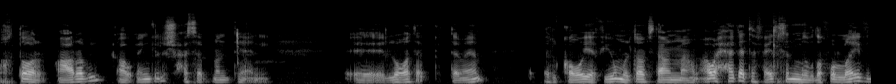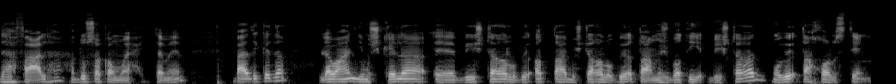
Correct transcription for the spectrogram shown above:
اختار عربي أو English حسب ما أنت يعني آه، لغتك. تمام؟ القوية فيهم اللي تعرف تتعامل معاهم. أول حاجة تفعيل خدمة فودافون لايف ده هفعلها هدوس رقم واحد. تمام؟ بعد كده لو عندي مشكلة آه، بيشتغل وبيقطع بيشتغل وبيقطع مش بطيء بيشتغل وبيقطع خالص تاني.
